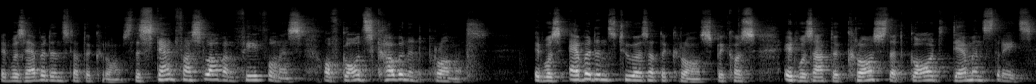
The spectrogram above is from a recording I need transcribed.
it was evidenced at the cross. The steadfast love and faithfulness of God's covenant promise it was evidenced to us at the cross because it was at the cross that God demonstrates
